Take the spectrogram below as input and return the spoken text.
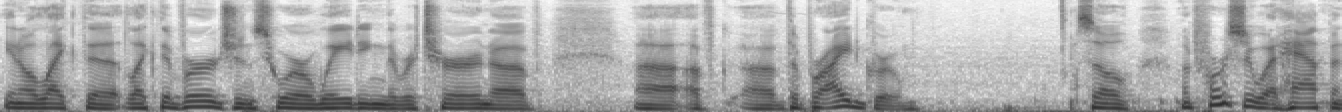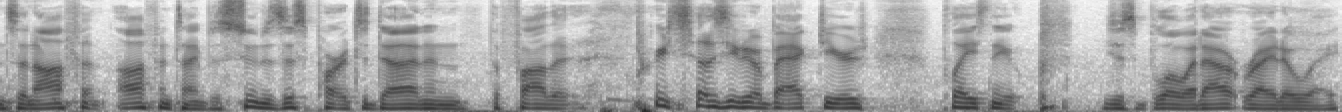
You know, like the like the virgins who are awaiting the return of uh, of, of the bridegroom. So unfortunately, what happens, and often, oftentimes, as soon as this part's done, and the father priest tells you to go back to your place, and you, go, just blow it out right away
